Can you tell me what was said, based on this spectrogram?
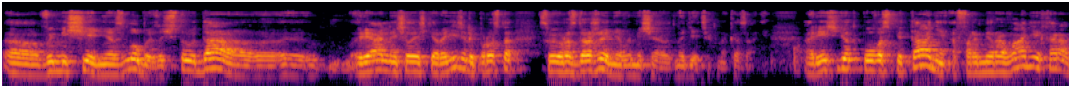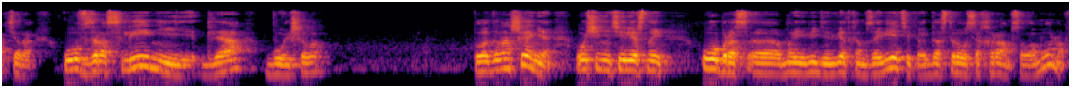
э, вымещение злобы. Зачастую, да, э, реальные человеческие родители просто свое раздражение вымещают на детях наказание. А речь идет о воспитании, о формировании характера, о взрослении для большего плодоношения. Очень интересный образ э, мы видим в Ветхом Завете, когда строился храм Соломонов,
